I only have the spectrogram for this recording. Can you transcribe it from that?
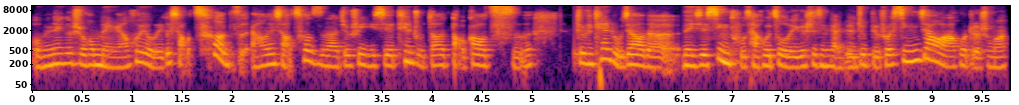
我们那个时候每人会有一个小册子，然后那小册子呢，就是一些天主教的祷告词，就是天主教的那些信徒才会做的一个事情。感觉就比如说新教啊，或者什么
